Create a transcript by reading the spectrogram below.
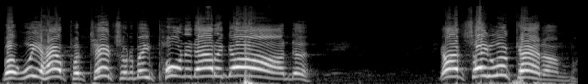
but we have potential to be pointed out of God. God say, look at them.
